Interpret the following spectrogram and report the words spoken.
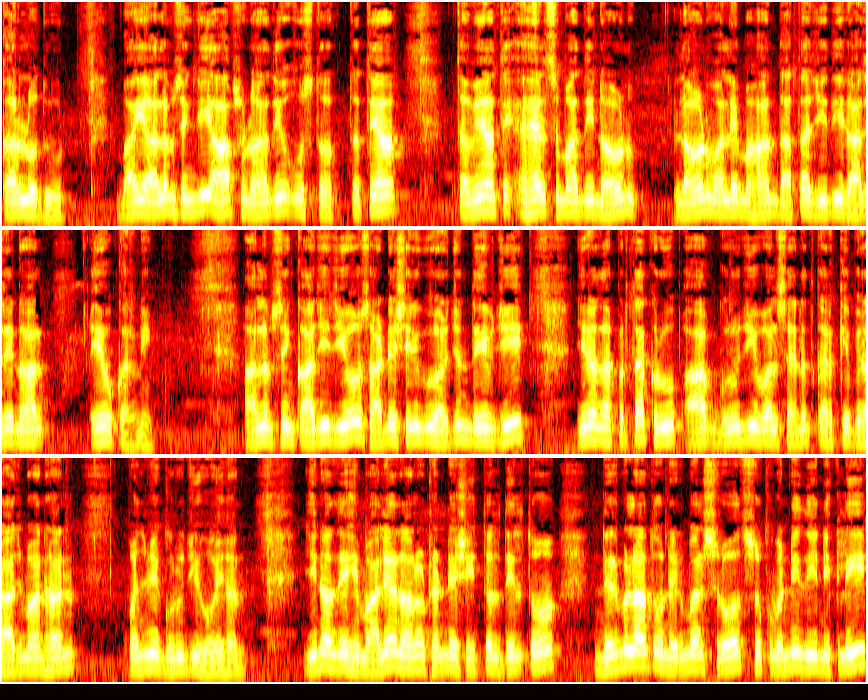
ਕਰ ਲੋ ਦੂਰ। ਭਾਈ ਆਲਮ ਸਿੰਘ ਜੀ, ਆਪ ਸੁਣਾ ਦਿਓ ਉਸ ਤਤਿਆਂ ਤਵਿਆਂ ਤੇ ਅਹਿਲ ਸਮਾਦੀ ਨਾਉਣ, ਲਾਉਣ ਵਾਲੇ ਮਹਾਨ ਦਾਤਾ ਜੀ ਦੀ ਰਾਜ਼ੇ ਨਾਲ ਇਹੋ ਕਰਨੀ। ਆਲਮ ਸਿੰਘ ਕਾਜੀ ਜੀਓ, ਸਾਡੇ ਸ੍ਰੀ ਗੁਰੂ ਅਰਜਨ ਦੇਵ ਜੀ, ਜਿਨ੍ਹਾਂ ਦਾ ਪ੍ਰਤੱਖ ਰੂਪ ਆਪ ਗੁਰੂ ਜੀ ਵੱਲ ਸੈਨਤ ਕਰਕੇ ਬਿਰਾਜਮਾਨ ਹਨ, ਪੰਜਵੇਂ ਗੁਰੂ ਜੀ ਹੋਏ ਹਨ। ਜਿਨ੍ਹਾਂ ਦੇ ਹਿਮਾਲਿਆ ਨਾਲੋਂ ਠੰਡੇ ਸ਼ੀਤਲ ਦਿਲ ਤੋਂ, ਨਿਰਮਲਾ ਤੋਂ ਨਿਰਮਲ ਸਰੋਤ ਸੁਖਮਨੀ ਦੀ ਨਿਕਲੀ,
